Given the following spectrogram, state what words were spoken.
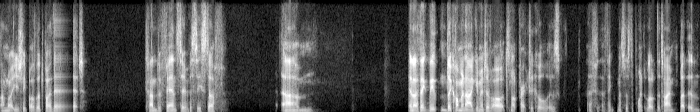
I'm not usually bothered by that kind of fan servicey stuff. Um, and I think the the common argument of oh it's not practical is I think misses the point a lot of the time. But in,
